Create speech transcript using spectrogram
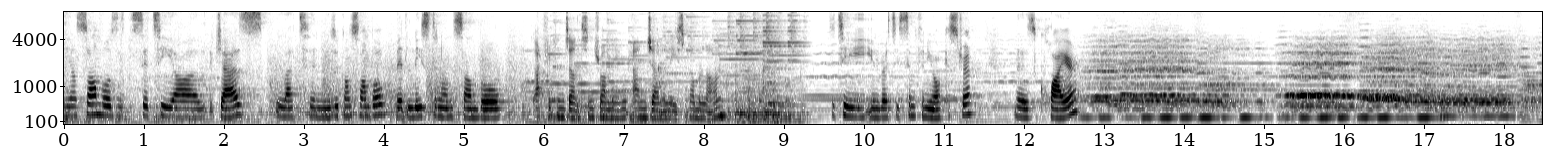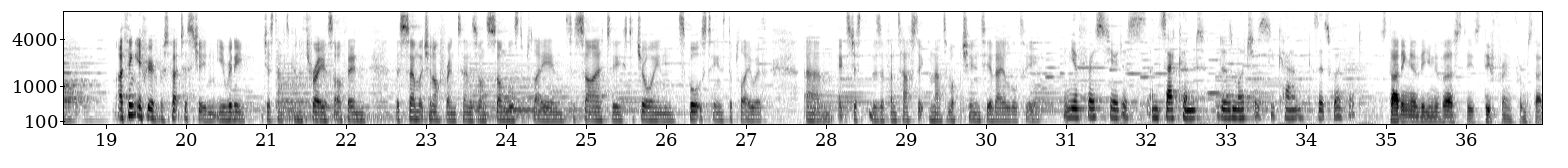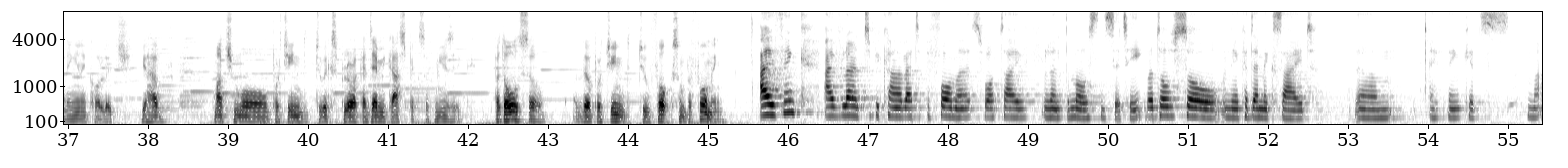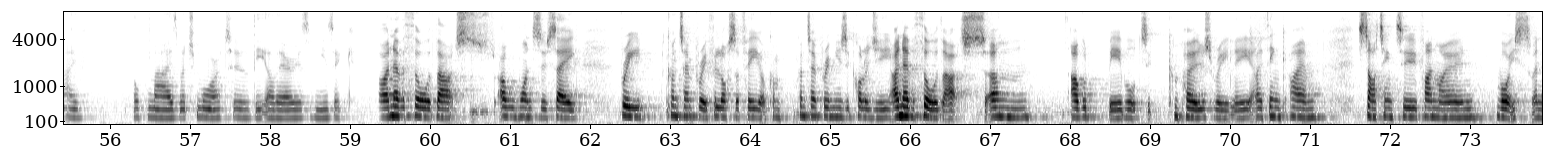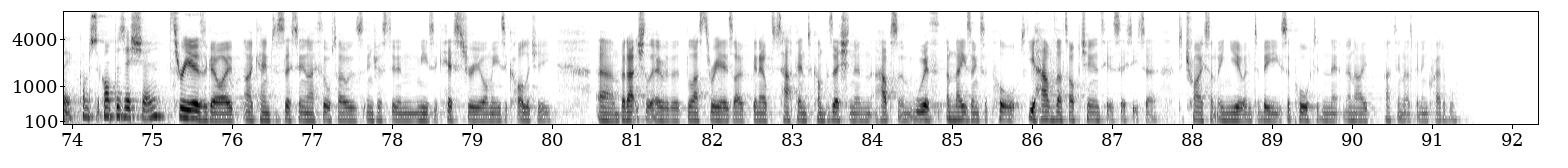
The ensembles at City are jazz, Latin music ensemble, Middle Eastern ensemble. African dance and drumming and Javanese gamelan. City City University Symphony Orchestra, there's choir. I think if you're a prospective student, you really just have to kind of throw yourself in. There's so much on offer in terms of ensembles to play in, societies to join, sports teams to play with. Um, it's just there's a fantastic amount of opportunity available to you. In your first year just, and second, do as much as you can because it's worth it. Studying at the university is different from studying in a college. You have much more opportunity to explore academic aspects of music, but also the opportunity to focus on performing. I think I've learned to become a better performer. It's what I've learned the most in City, but also on the academic side. Um, I think it's my, I've opened my eyes much more to the other areas of music. I never thought that I would want to say read contemporary philosophy or com- contemporary musicology. I never thought that um, I would be able to compose really. I think I am starting to find my own voice when it comes to composition. Three years ago, I, I came to City and I thought I was interested in music history or musicology. Um, but actually, over the, last three years, I've been able to tap into composition and have some, with amazing support, you have that opportunity at City to, to try something new and to be supported in it. And I, I think that's been incredible.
